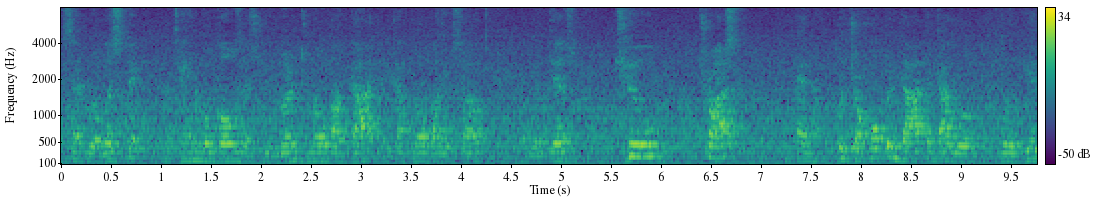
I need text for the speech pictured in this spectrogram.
set realistic, attainable goals as you learn to know about God and God know about yourself and your gifts. Two, trust and put your hope in God that God will, will give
